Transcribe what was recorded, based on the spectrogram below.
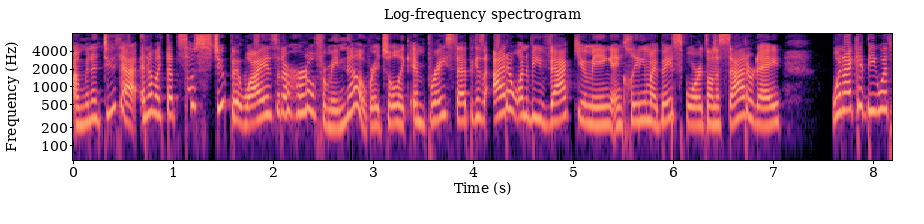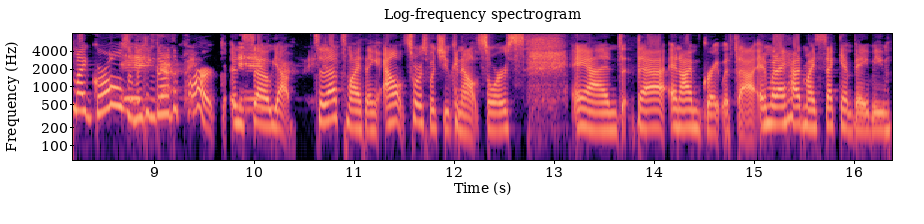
i'm going to do that. And i'm like that's so stupid. Why is it a hurdle for me? No rachel like embrace that because i don't want to be vacuuming and cleaning my baseboards on a saturday when i could be with my girls and we can go to the park. And exactly. so yeah so that's my thing. Outsource what you can outsource. And that and i'm great with that. And when i had my second baby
